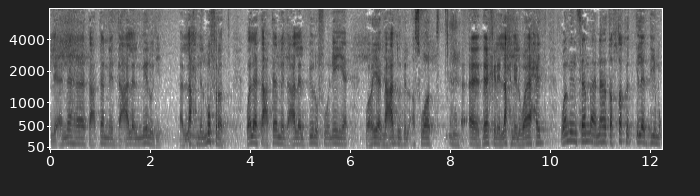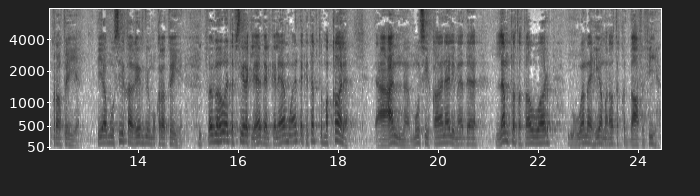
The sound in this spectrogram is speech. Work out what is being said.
لأنها تعتمد على الميلودي اللحن المفرد ولا تعتمد على البيلوفونية وهي تعدد الأصوات آه، داخل اللحن الواحد ومن ثم أنها تفتقد إلى الديمقراطية. هي موسيقى غير ديمقراطية. فما هو تفسيرك لهذا الكلام؟ وأنت كتبت مقالة عن موسيقانا لماذا لم تتطور وما هي مناطق الضعف فيها؟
